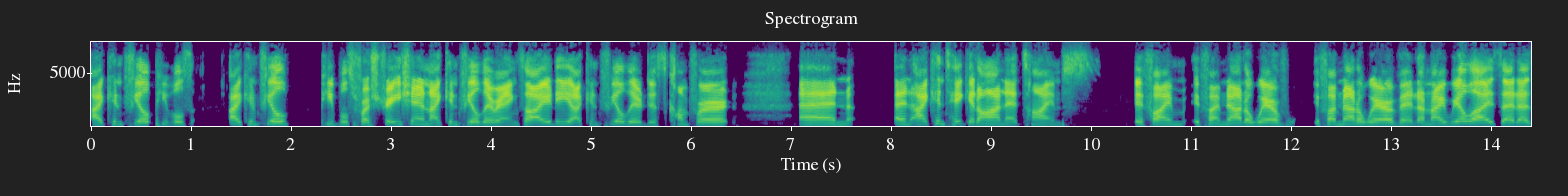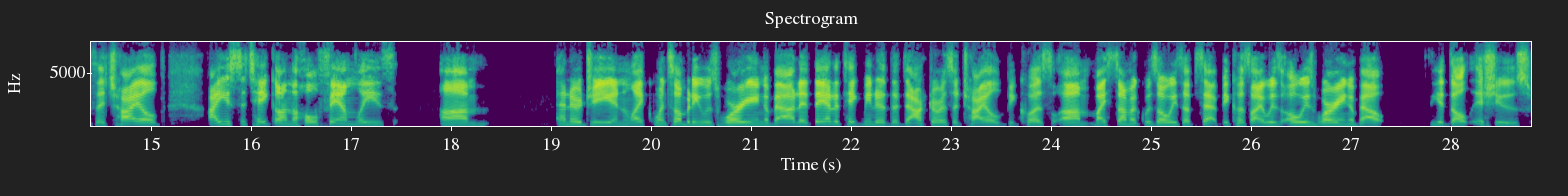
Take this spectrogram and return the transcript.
I can feel people's I can feel people's frustration, I can feel their anxiety, I can feel their discomfort. And and I can take it on at times if i'm if i'm not aware of if i'm not aware of it. And i realize that as a child i used to take on the whole family's um, energy and like when somebody was worrying about it they had to take me to the doctor as a child because um, my stomach was always upset because i was always worrying about the adult issues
